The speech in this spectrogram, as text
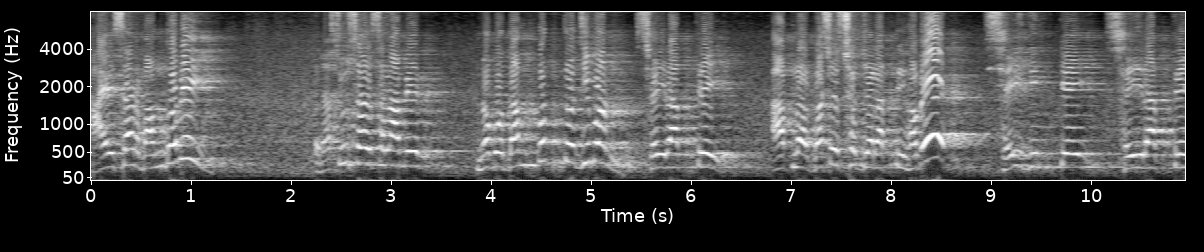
আয়েসার বান্ধবী রাসুল সাল্লামের নবদাম্পত্য জীবন সেই রাত্রে আপনার বাসসজ্জা রাত্রি হবে, সেই দিনকে সেই রাত্রে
